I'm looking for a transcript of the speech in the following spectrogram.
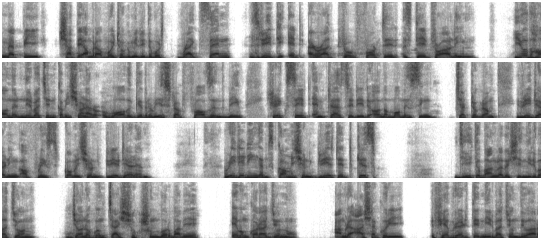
ম্যাপি সাথে আমরা বৈঠকে মিলিত বসছি ইউ ধরনের নির্বাচন কমিশনার ওয়ার্ল্ড গেদার মিনিস্টার ফ্রজ and big freak seat and on the Momin Chattogram returning of freaks commission creator M. Returning M commission created case যেহেতু বাংলাদেশের নির্বাচন জনগণ চাই সুখ সুন্দরভাবে এবং করার জন্য। আমরা আশা করি ফেব্রুয়ারিতে নির্বাচন দেওয়ার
